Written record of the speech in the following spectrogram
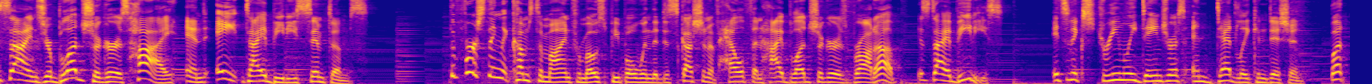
signs your blood sugar is high, and 8 diabetes symptoms. The first thing that comes to mind for most people when the discussion of health and high blood sugar is brought up is diabetes. It's an extremely dangerous and deadly condition, but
